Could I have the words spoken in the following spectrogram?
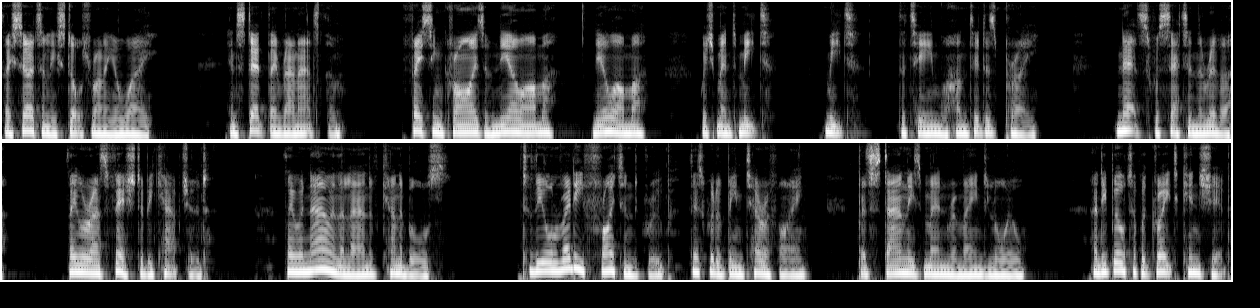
They certainly stopped running away. Instead they ran at them, facing cries of Nyama, Nyama, which meant meat, meat. The team were hunted as prey. Nets were set in the river. They were as fish to be captured. They were now in the land of cannibals. To the already frightened group, this would have been terrifying, but Stanley's men remained loyal, and he built up a great kinship,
